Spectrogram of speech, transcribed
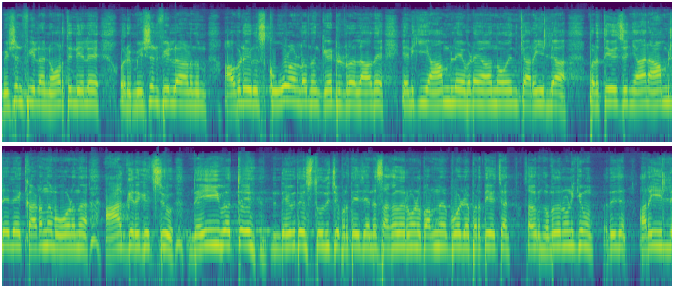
മിഷൻ ഫീൽഡാണ് നോർത്ത് ഇന്ത്യയിലെ ഒരു മിഷൻ ഫീൽഡാണെന്നും അവിടെ ഒരു സ്കൂളുണ്ടെന്നും കേട്ടിട്ടുള്ളല്ലാതെ എനിക്ക് ഈ ആംല എവിടെയാണെന്നോ എനിക്കറിയില്ല. പ്രത്യേകിച്ച് ഞാൻ ആംലയിലേക്ക് കടന്നു പോകണമെന്ന് ആഗ്രഹിച്ചു. ദൈവത്തെ ദൈവത്തെ സ്തുതിച്ചു പ്രത്യേകിച്ച് എന്റെ സഹോദരനോട് പറഞ്ഞപ്പോഴേ പ്രത്യേകിച്ച് സഹോദരനിക്കും പ്രത്യേകിച്ച് അറിയില്ല.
